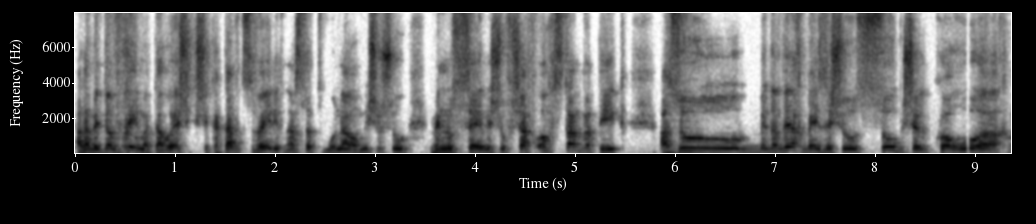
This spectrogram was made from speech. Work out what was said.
על המדווחים. אתה רואה שכשכתב צבאי נכנס לתמונה, או מישהו שהוא מנוסה, משופשף, או סתם ותיק, אז הוא מדווח באיזשהו סוג של קור רוח,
